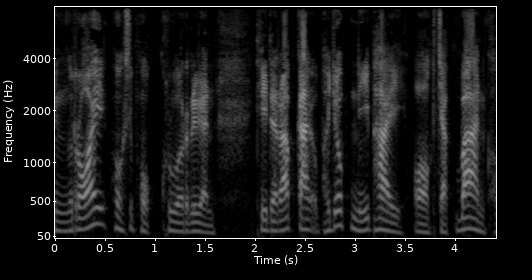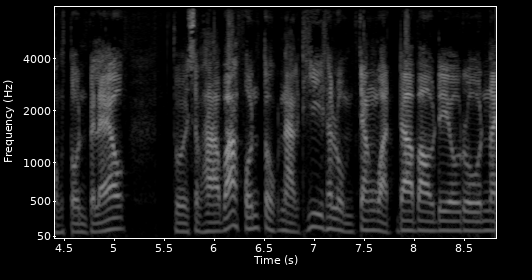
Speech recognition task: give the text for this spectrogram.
1,166 ครัวเรือน ที่ได้รับการอพยพหนีภัยออกจากบ้านของตนไปแล้ว โดยสภาวะฝนตกหนักที่ถล่มจังหวัดดาบาวเดโร ใน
